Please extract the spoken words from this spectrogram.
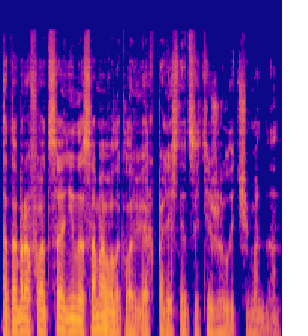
Отобрав у отца, Нина сама волокла вверх по лестнице тяжелый чемодан.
